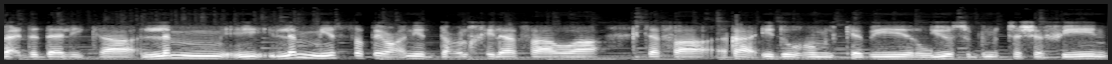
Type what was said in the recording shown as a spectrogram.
بعد ذلك لم لم يستطيعوا أن يدعوا الخلافة واكتفى قائدهم الكبير يوسف بن التشفين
